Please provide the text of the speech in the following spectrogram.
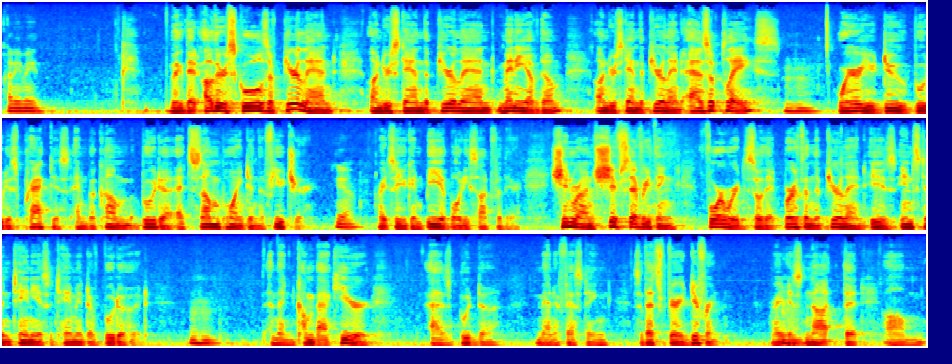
how do you mean? that other schools of Pure Land understand the Pure Land, many of them understand the Pure Land as a place mm-hmm. where you do Buddhist practice and become Buddha at some point in the future. Yeah. Right, so you can be a bodhisattva there. Shinran shifts everything forward so that birth in the Pure Land is instantaneous attainment of Buddhahood. Mm-hmm. And then come back here as Buddha manifesting. So that's very different, right? It's not that um,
